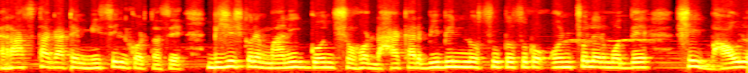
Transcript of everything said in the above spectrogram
রাস্তাঘাটে মিছিল করতেছে। বিশেষ করে মানিকগঞ্জ সহ ঢাকার বিভিন্ন ছোট ছোট অঞ্চলের মধ্যে সেই ভাউল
